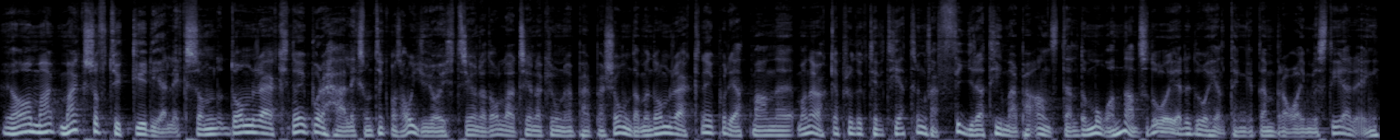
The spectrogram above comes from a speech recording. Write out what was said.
Ja, Microsoft tycker ju det. Liksom. De räknar ju på det här. Liksom. tänker man så, oj, oj, 300 dollar, 300 kronor per person. Då. Men de räknar ju på det att man, eh, man ökar produktiviteten ungefär fyra timmar per anställd och månad. Så då är det då helt enkelt en bra investering.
